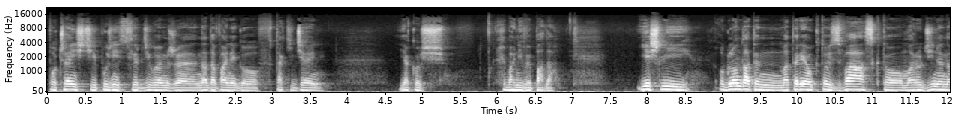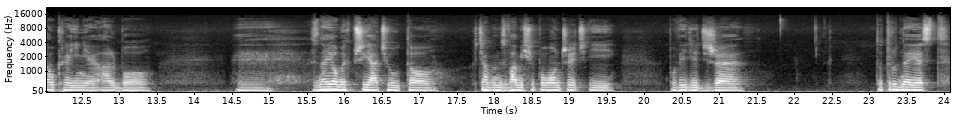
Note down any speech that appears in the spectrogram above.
po części, później stwierdziłem, że nadawanie go w taki dzień jakoś chyba nie wypada. Jeśli ogląda ten materiał ktoś z Was, kto ma rodzinę na Ukrainie albo e, znajomych, przyjaciół, to chciałbym z Wami się połączyć i powiedzieć, że to trudne jest,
